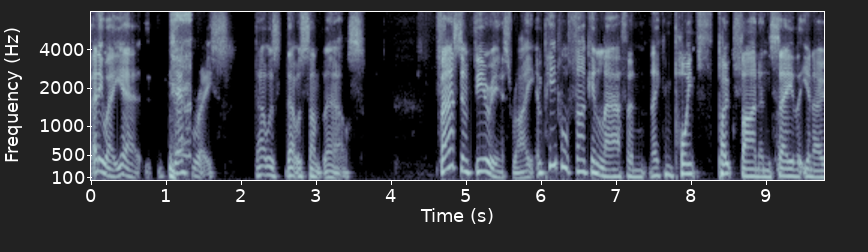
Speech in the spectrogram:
Anyway, yeah, Death Race. That was that was something else. Fast and Furious, right? And people fucking laugh and they can point poke fun and say that you know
